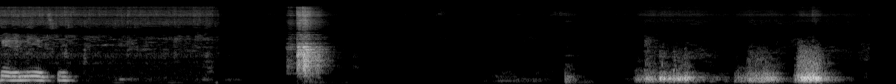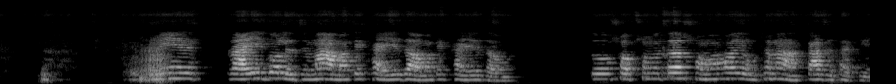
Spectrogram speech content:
বেড়ে নিয়েছি। মেয়ে প্রায়ই বলে যে, মা, আমাকে খাইয়ে দাও, আমাকে খাইয়ে দাও। তো সব সময় তো আর সময় হয়ে, ওঠে না, কাজে থাকে।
